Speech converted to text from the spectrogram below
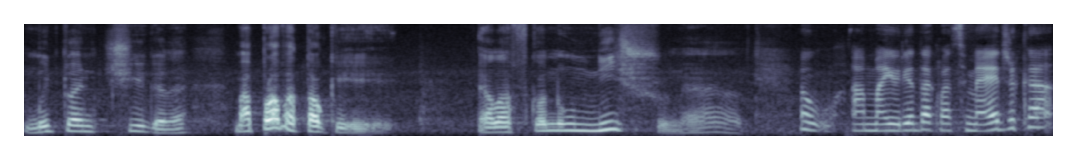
muito antiga. Né? Mas a prova tal que ela ficou num nicho. Né? A maioria da classe médica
